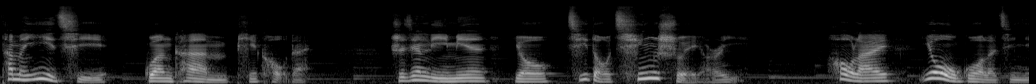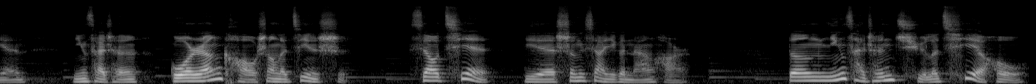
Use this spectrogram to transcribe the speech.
他们一起观看皮口袋，只见里面有几斗清水而已。后来又过了几年，宁采臣果然考上了进士，小倩也生下一个男孩。等宁采臣娶了妾后，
